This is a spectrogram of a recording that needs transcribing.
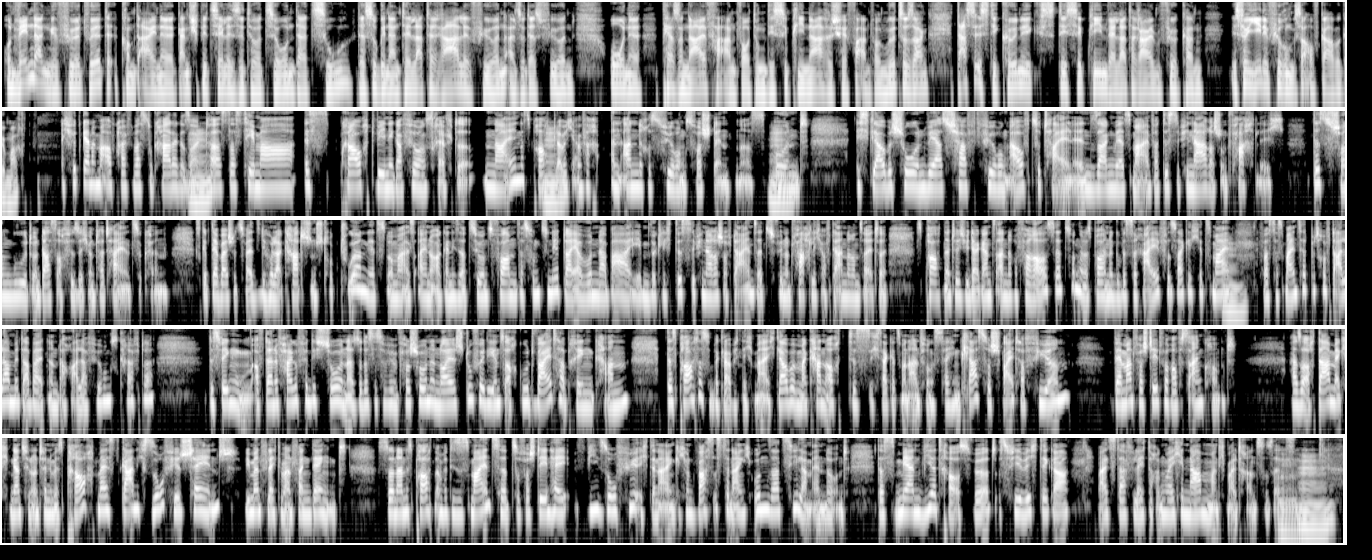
Und wenn dann geführt wird, kommt eine ganz spezielle Situation dazu, das sogenannte laterale Führen, also das Führen ohne Personalverantwortung, disziplinarische Verantwortung. Würdest du sagen, das ist die Königsdisziplin, wer lateral führen kann, ist für jede Führungsaufgabe gemacht? Ich würde gerne nochmal aufgreifen, was du gerade gesagt mhm. hast. Das Thema, es braucht weniger Führungskräfte. Nein, es braucht, mhm. glaube ich, einfach ein anderes Führungsverständnis. Mhm. Und ich glaube schon, wer es schafft, Führung aufzuteilen in, sagen wir jetzt mal einfach disziplinarisch und fachlich, das ist schon gut und das auch für sich unterteilen zu können. Es gibt ja beispielsweise die holakratischen Strukturen, jetzt nur mal als eine Organisationsform. Das funktioniert da ja wunderbar, eben wirklich disziplinarisch auf der einen Seite zu führen und fachlich auf der anderen Seite. Es braucht natürlich wieder ganz andere Voraussetzungen und es braucht eine gewisse Reife, sage ich jetzt mal, mhm. was das Mindset betrifft, aller Mitarbeitenden und auch aller Führungskräfte. Deswegen auf deine Frage finde ich schon. Also das ist auf jeden Fall schon eine neue Stufe, die uns auch gut weiterbringen kann. Das braucht es aber, glaube ich, nicht mehr. Ich glaube, man kann auch das, ich sage jetzt mal in Anführungszeichen, klassisch weiterführen, wenn man versteht, worauf es ankommt. Also auch da merke ich in ganz vielen Unternehmen, es braucht meist gar nicht so viel Change, wie man vielleicht am Anfang denkt, sondern es braucht einfach dieses Mindset zu verstehen, hey, wieso führe ich denn eigentlich und was ist denn eigentlich unser Ziel am Ende? Und dass mehr ein Wir draus wird, ist viel wichtiger, als da vielleicht auch irgendwelche Namen manchmal dran zu setzen. Mhm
